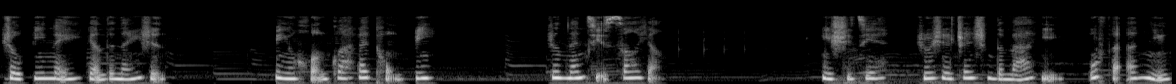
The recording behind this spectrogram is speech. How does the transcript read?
肉逼内痒的难忍，并用黄瓜来捅逼，仍难解瘙痒。一时间如热砖上的蚂蚁，无法安宁。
